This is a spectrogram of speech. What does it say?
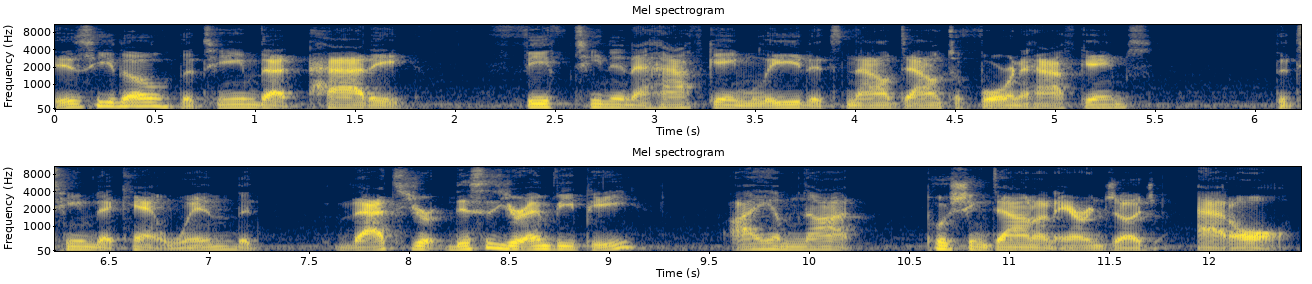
Is he, though? The team that had a 15 and a half game lead, it's now down to four and a half games. The team that can't win, that that's your this is your MVP. I am not pushing down on Aaron Judge at all,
